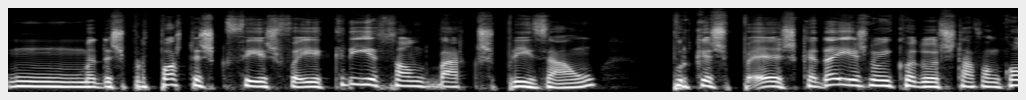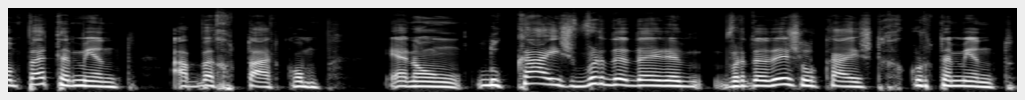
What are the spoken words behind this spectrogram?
uma das propostas que fez foi a criação de barcos-prisão, porque as, as, cadeias no Equador estavam completamente a abarrotar, como eram locais, verdadeira, verdadeiros locais de recrutamento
